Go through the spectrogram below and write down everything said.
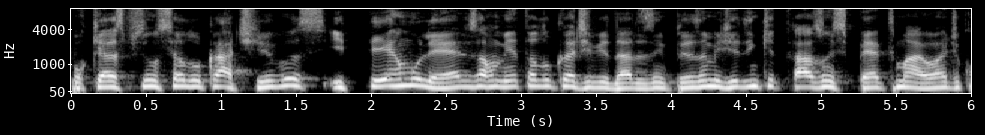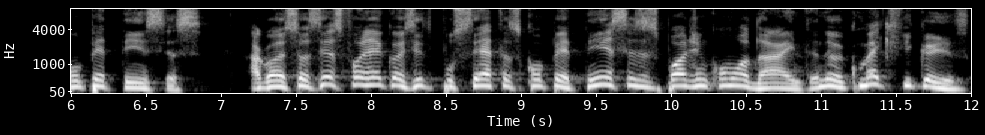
porque elas precisam ser lucrativas e ter mulheres aumenta a lucratividade das empresas à medida em que traz um espectro maior de competências. Agora, se vocês forem reconhecidos por certas competências, isso pode incomodar, entendeu? E como é que fica isso?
